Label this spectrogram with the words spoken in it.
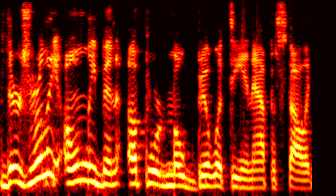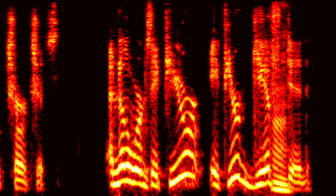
there's really only been upward mobility in apostolic churches. In other words, if you're if you're gifted, mm.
